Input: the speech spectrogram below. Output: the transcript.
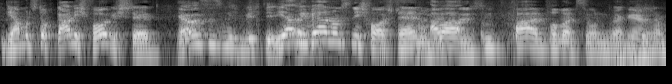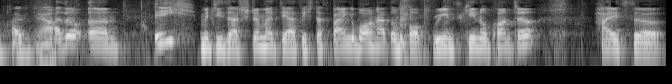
wir haben uns doch gar nicht vorgestellt. Ja, aber es ist nicht wichtig. Ja, wir Also, werden uns nicht vorstellen, So aber ein paar Informationen werden Okay. wir schon preisen. Ja. Also, ähm, ich mit dieser Stimme, der sich das Bein gebrochen hat und for free ins Kino konnte, heiße,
